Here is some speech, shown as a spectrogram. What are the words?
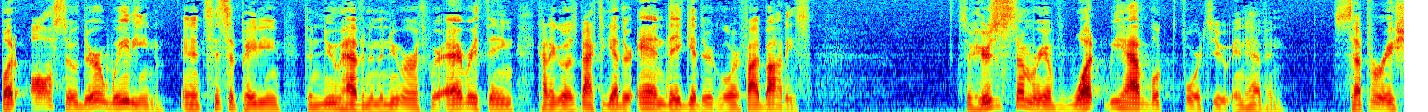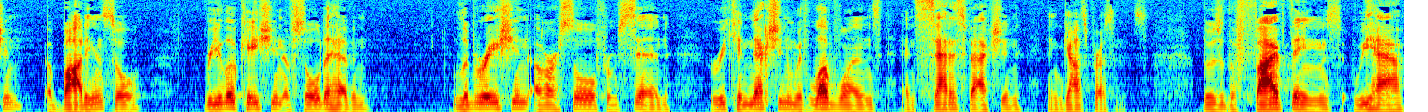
but also they're waiting and anticipating the new heaven and the new earth where everything kind of goes back together and they get their glorified bodies. So here's a summary of what we have looked forward to in heaven separation of body and soul, relocation of soul to heaven, liberation of our soul from sin, reconnection with loved ones, and satisfaction in God's presence. Those are the five things we have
